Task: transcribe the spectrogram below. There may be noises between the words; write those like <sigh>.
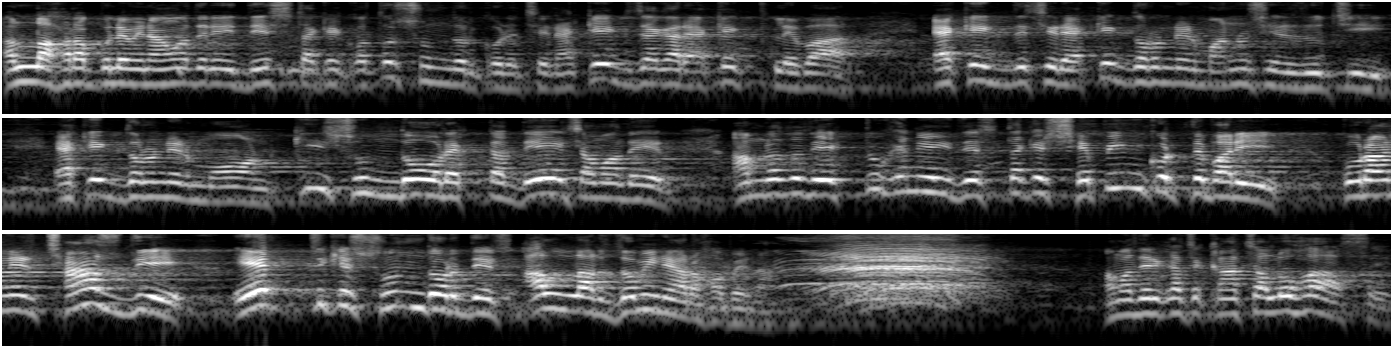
আল্লাহ রাব্বুল আমিন আমাদের এই দেশটাকে কত সুন্দর করেছেন। এক এক জায়গার এক এক ফ্লেভার এক এক দেশের এক এক ধরনের মানুষের রুচি এক এক ধরনের মন। কি সুন্দর একটা দেশ আমাদের। আমরা যদি একটুখানি এই দেশটাকে শেপিং করতে পারি, কোরআনের ছাঁচ দিয়ে, এর থেকে সুন্দর দেশ আল্লাহর জমিনে আর হবে না। আমাদের কাছে কাঁচা লোহা আছে।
